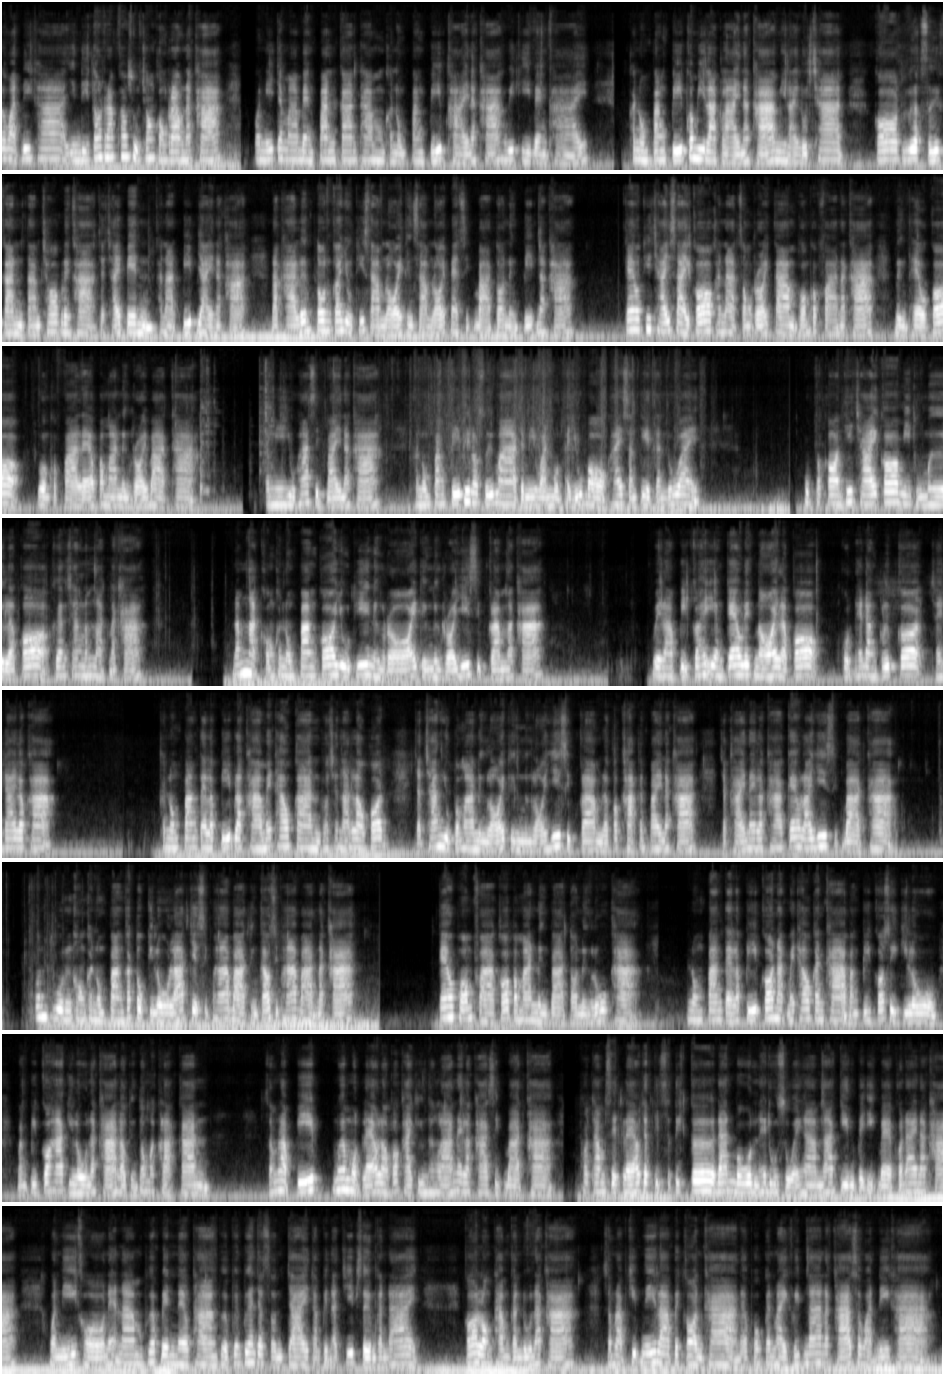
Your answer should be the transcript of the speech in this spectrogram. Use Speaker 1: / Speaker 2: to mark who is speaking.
Speaker 1: สวัสดีค่ะ ยินดีต้อนรับเข้าสู่ช่องของเรานะคะ วันนี้จะมาแบ่งปันการทำขนมปังปี๊บขายนะคะ วิธีแบ่งขาย ขนมปังปี๊บก็มีหลากหลายนะคะ มีหลายรสชาติ ก็เลือกซื้อกันตามชอบเลยค่ะ จะใช้เป็นขนาดปี๊บใหญ่นะคะ ราคาเริ่มต้นก็อยู่ที่ 300ถึง380 บาทต่อ 1 ปี๊บนะคะแก้วที่ใช้ใส่ก็ขนาด 200 กรัม พร้อมกับฝานะคะ 1 แถวก็ รวมกับฝาแล้วประมาณ 100 บาทค่ะ จะมีอยู่ 50 ใบนะคะ ขนมปังปี๊บที่เราซื้อมาจะมีวันหมดอายุบอกให้สังเกตกันด้วย อุปกรณ์ที่ใช้ก็มีถุงมือแล้วก็เครื่องชั่งน้ำหนักนะคะ น้ำหนักของขนมปังก็อยู่ที่ 100ถึง120 กรัมนะคะ เวลาปิดก็ให้เอียงแก้วเล็กน้อย แล้วก็กดให้ดังกรึบก็ใช้ได้แล้วค่ะ ขนมปังแต่ละปี๊บราคาไม่เท่ากัน เพราะฉะนั้นเราก็จะช่างอยู่ประมาณ 100ถึง120 กรัม แล้วก็คะกันไปนะคะ จะขายในราคาแก้วละ 20 บาทค่ะ ต้นทุนของขนมปังก็ตกกิโลละ 75 บาทถึง 95 บาทนะคะ แก้วพร้อมฝาก็ประมาณ 1 บาทต่อ 1 ลูกค่ะขนมปังแต่ละปี๊บก็หนักไม่เท่ากันค่ะ บางปี๊บก็ 4 กิโล บางปี๊บก็ 5 กิโลนะคะ เราถึงต้องมาคละกัน สำหรับปี๊บเมื่อหมดแล้วเราก็ขายคืนทางร้านในราคา 10 บาทค่ะ พอทำเสร็จแล้วจะติดสติกเกอร์ ด้านบนให้ดูสวยงามน่ากินไปอีกแบบก็ได้นะคะ วันนี้ขอแนะนำเพื่อเป็นแนวทางเผื่อเพื่อนๆจะสนใจทำเป็นอาชีพเสริมกันได้ ก็ลองทำกันดูนะคะสำหรับคลิปนี้ลาไปก่อนค่ะ แล้วพบกันใหม่คลิปหน้านะคะ สวัสดีค่ะ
